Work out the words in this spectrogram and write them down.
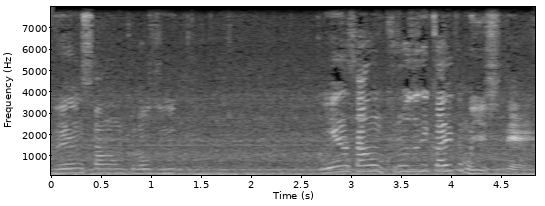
クエン酸黒酢クエン酸を黒酢に変えてもいいしね。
